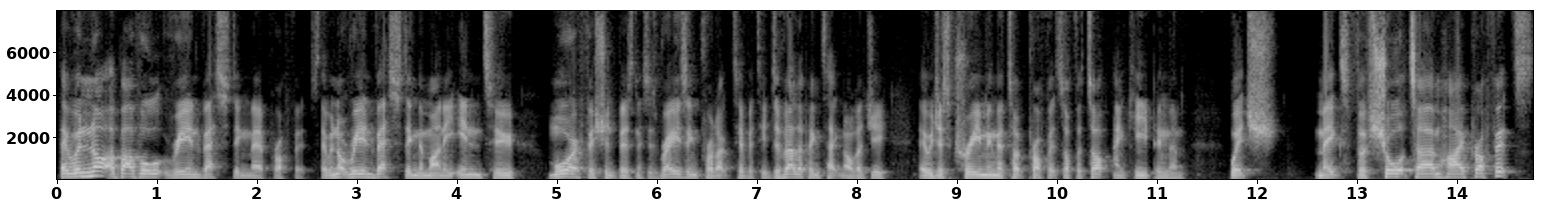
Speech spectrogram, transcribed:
They were not, above all, reinvesting their profits. They were not reinvesting the money into more efficient businesses, raising productivity, developing technology, they were just creaming the top profits off the top and keeping them, which makes for short term high profits.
